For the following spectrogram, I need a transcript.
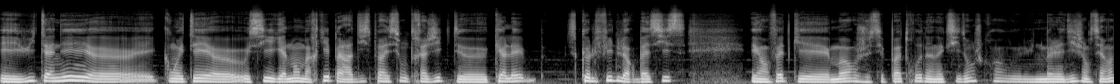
Et huit années euh, qui ont été euh, aussi également marquées par la disparition tragique de Caleb Schofield, leur bassiste, et en fait qui est mort, je sais pas trop, d'un accident, je crois, ou d'une maladie, j'en sais rien.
